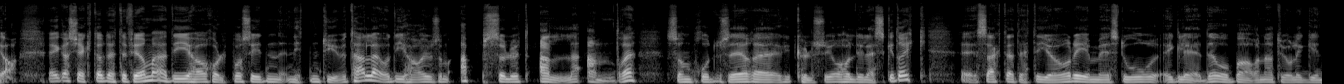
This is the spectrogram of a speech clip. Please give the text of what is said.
Ja, jeg har sjekket opp dette firmaet. De har holdt på siden 1920-tallet, og de har jo som absolutt alle andre som produserer kullsyreholdig leskedrikk, eh, sagt at dette gjør de med stor glede og bare naturlige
